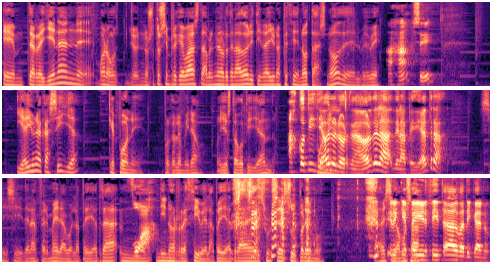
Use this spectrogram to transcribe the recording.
Em, te rellenan, eh, bueno, yo- nosotros siempre que vas abren el ordenador y tiene ahí una especie de notas, ¿no? Del bebé. Ajá, sí. Y hay una casilla que pone, porque lo he mirado, yo he estado cotilleando. ¿Has cotilleado Pone- el ordenador de la, de la pediatra? Sí, sí, de la enfermera. Pues la pediatra Buah. ni nos recibe. La pediatra es un ser supremo. ¿Sabes? Si Tienes que a- pedir cita al Vaticano.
